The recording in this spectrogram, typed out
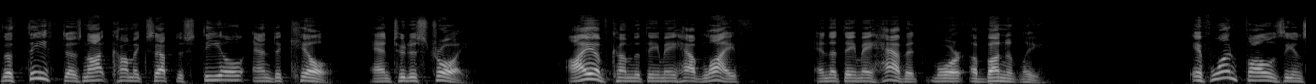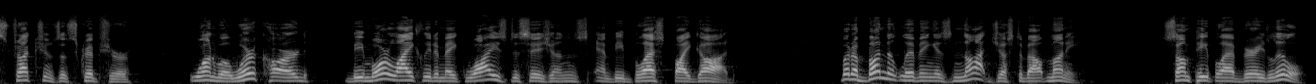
The thief does not come except to steal and to kill and to destroy. I have come that they may have life and that they may have it more abundantly. If one follows the instructions of Scripture, one will work hard, be more likely to make wise decisions, and be blessed by God. But abundant living is not just about money. Some people have very little,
